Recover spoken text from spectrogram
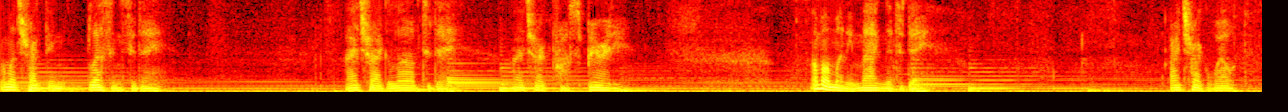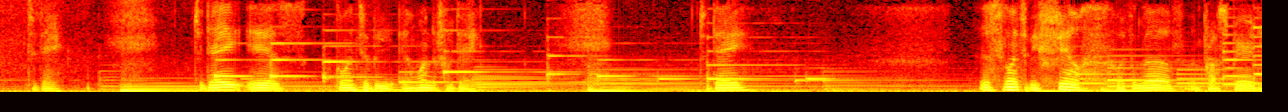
I'm attracting blessings today. I attract love today. I attract prosperity. I'm a money magnet today. I attract wealth today. Today is going to be a wonderful day. Today is going to be filled with love and prosperity.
